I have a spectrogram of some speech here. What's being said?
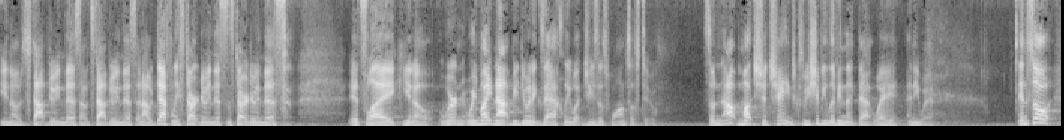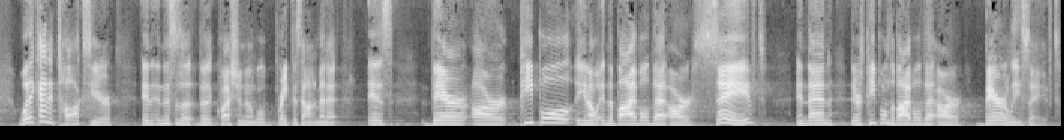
you know, stop doing this, I would stop doing this, and I would definitely start doing this and start doing this. It's like, you know, we're, we might not be doing exactly what Jesus wants us to. So not much should change because we should be living like that way anyway. And so what it kind of talks here, and, and this is a, the question, and we'll break this down in a minute, is there are people, you know, in the Bible that are saved, and then there's people in the Bible that are barely saved.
